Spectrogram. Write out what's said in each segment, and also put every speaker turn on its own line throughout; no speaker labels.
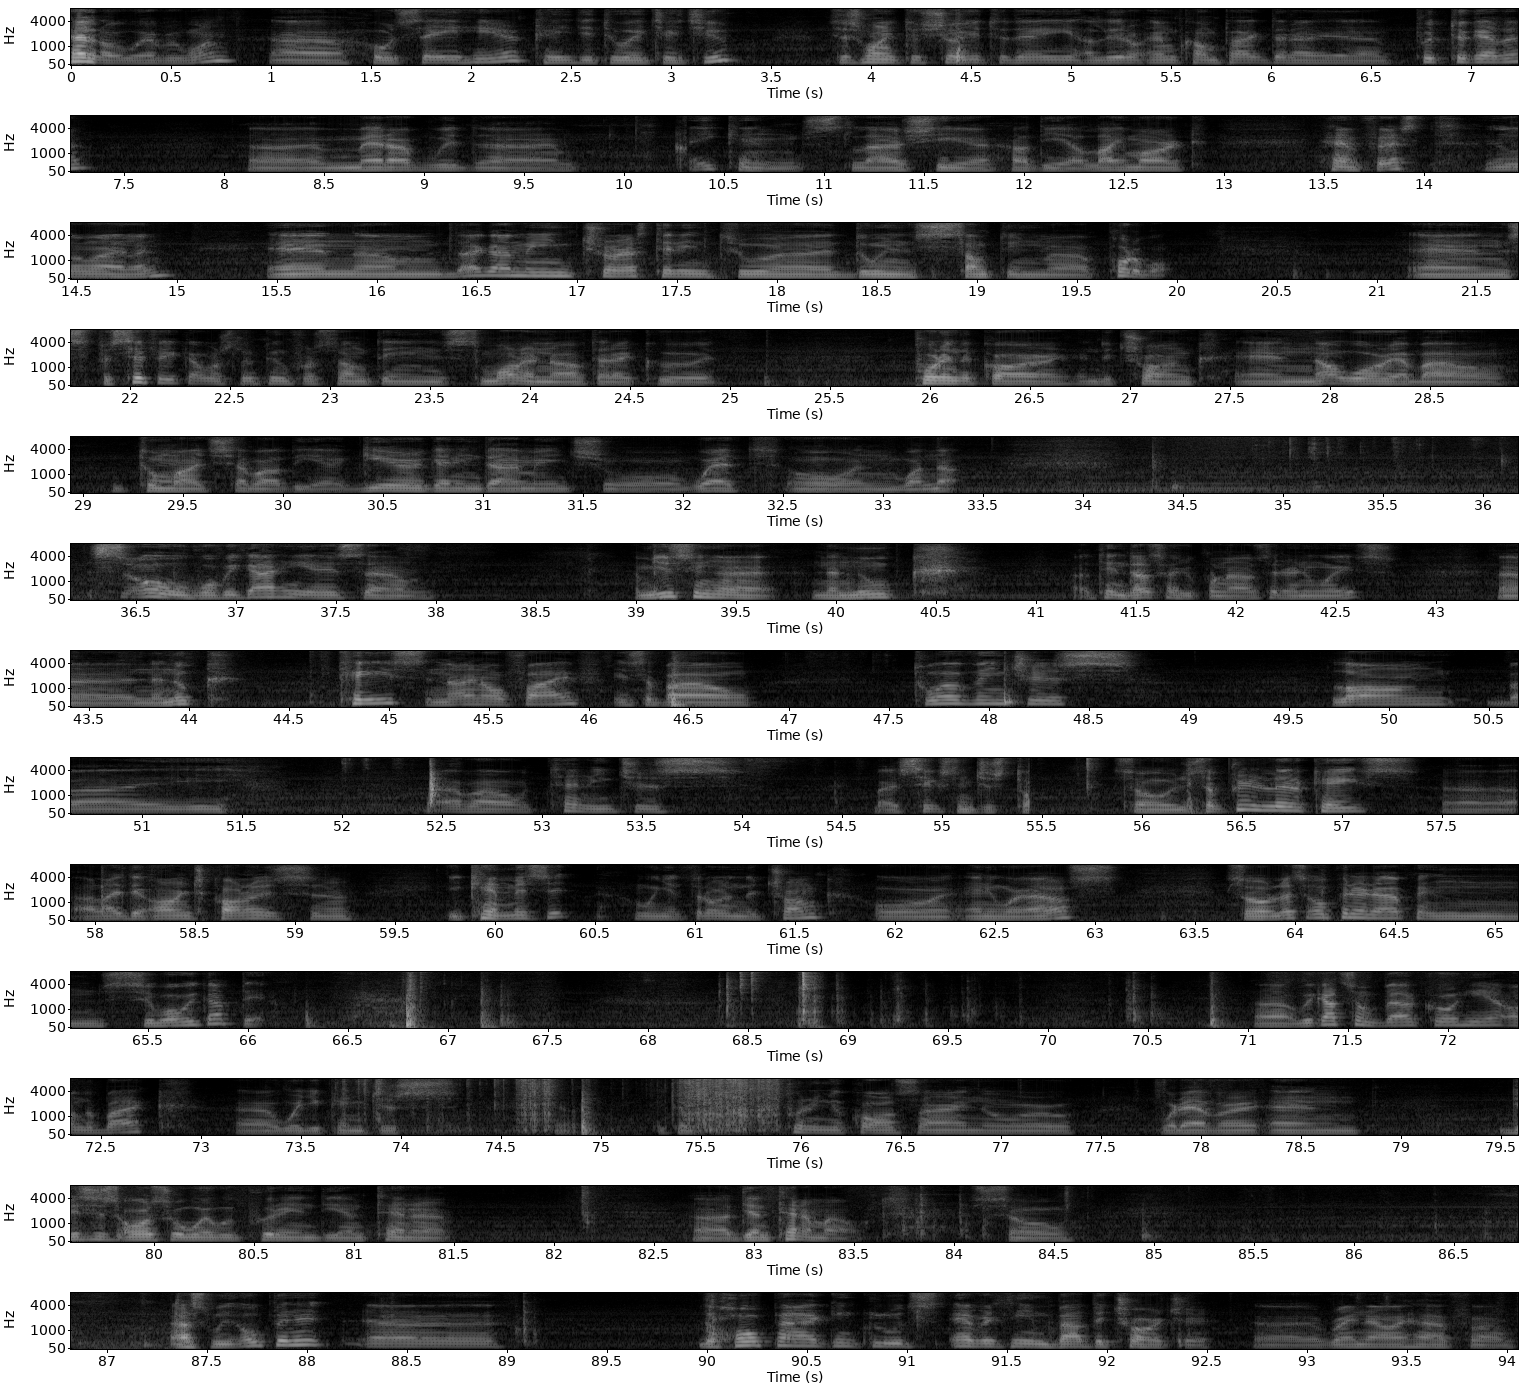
Hello everyone, uh, Jose here, KD2HHU. Just wanted to show you today a little EmComm pack that I uh, put together. Uh, met up with uh, Akins last year at the uh, LIMARC Hamfest in Long Island. And um, that got me interested into uh, doing something uh, portable. And specific, I was looking for something small enough that I could put in the car, in the trunk, and not worry about too much about the uh, gear getting damaged or wet or and whatnot. So what we got here is um, I'm using a Nanuk, I think that's how you pronounce it anyways. Uh, Nanuk case 905 is about 12 inches long by about 10 inches by 6 inches tall. So it's a pretty little case. Uh, I like the orange color. Uh, you can't miss it when you throw it in the trunk or anywhere else. So let's open it up and see what we got there. Uh, we got some Velcro here on the back uh, where you can just you, know, you can put in your call sign or whatever. And this is also where we put in the antenna, uh, the antenna mount. So as we open it uh, the whole pack includes everything but the charger. Uh, right now I have uh,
